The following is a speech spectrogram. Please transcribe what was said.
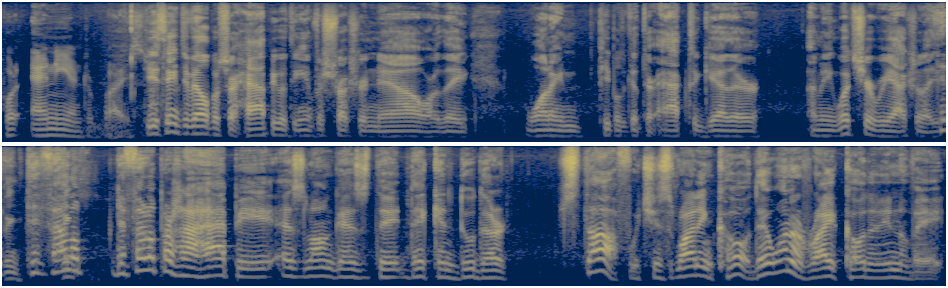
for any enterprise. Do you think developers are happy with the infrastructure now? Or are they wanting people to get their act together? I mean, what's your reaction? Do you think, Develop, developers are happy as long as they, they can do their stuff, which is writing code. They want to write code and innovate.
